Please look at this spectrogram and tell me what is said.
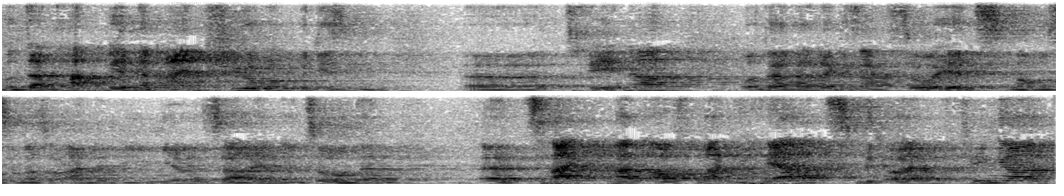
und dann hatten wir eine Einführung mit diesem äh, Trainer und dann hat er gesagt, so jetzt, man muss immer so eine Linie sein und so und dann äh, zeigt mal auf mein Herz mit eurem Finger,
